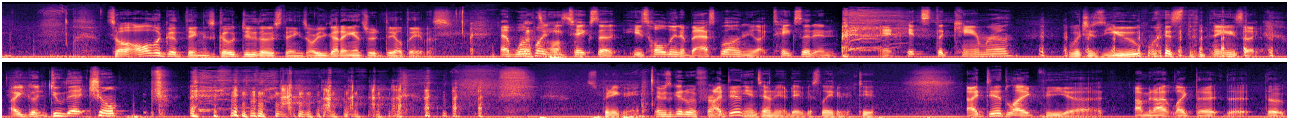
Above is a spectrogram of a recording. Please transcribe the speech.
so all the good things, go do those things, or you got to answer Dale Davis. At one That's point, awesome. he takes a he's holding a basketball and he like takes it and and hits the camera, which is you. Is the thing? He's like, "Are you going to do that, chump?" it's pretty great. There was a good one from I did- Antonio Davis later too. I did like the. Uh, I mean, I like the the the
